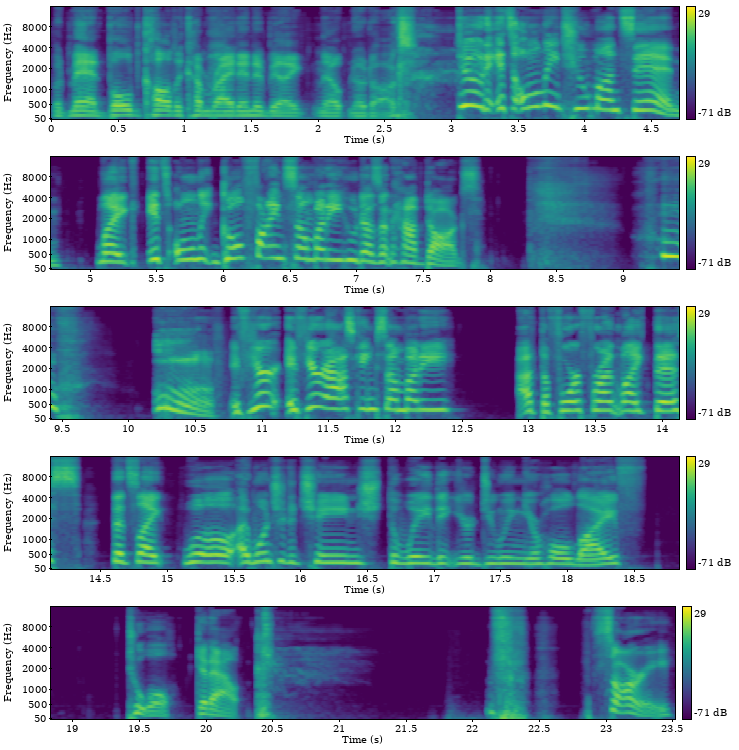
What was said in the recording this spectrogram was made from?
but man, bold call to come right in and be like, nope, no dogs. Dude, it's only two months in. Like, it's only go find somebody who doesn't have dogs. If you're if you're asking somebody at the forefront like this, that's like, well, I want you to change the way that you're doing your whole life. Tool, get out. Sorry.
